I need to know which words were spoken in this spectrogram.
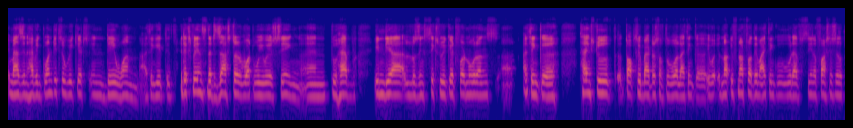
Imagine having 23 wickets in day one. I think it, it, it explains the disaster what we were seeing. And to have India losing six wickets for no runs, uh, I think uh, thanks to top three batters of the world, I think uh, if not if not for them, I think we would have seen a farcical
